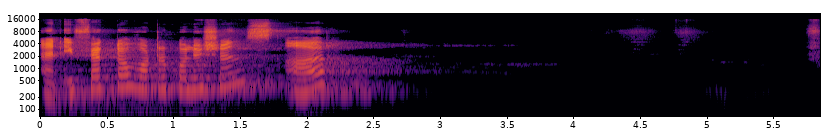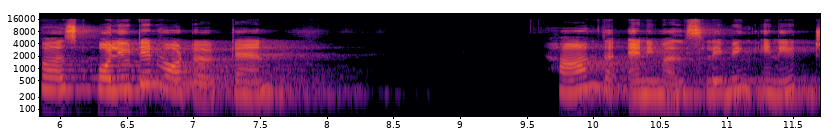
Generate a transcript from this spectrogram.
And effect of water pollutions are First, polluted water can harm the animals living in it.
